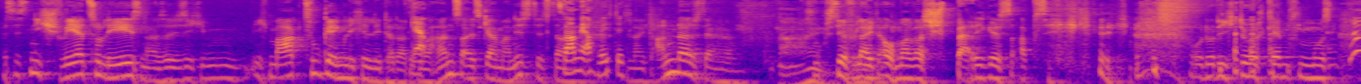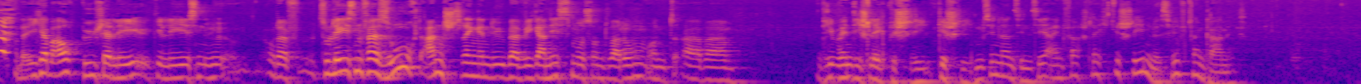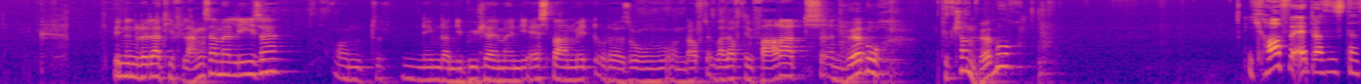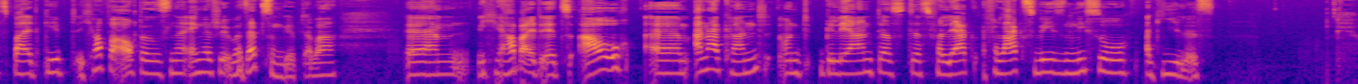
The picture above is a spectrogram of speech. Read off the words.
Es ist nicht schwer zu lesen. Also ich, ich mag zugängliche Literatur. Ja. Hans als Germanist ist da das war mir auch wichtig. vielleicht anders. Der Nein. Suchst dir vielleicht auch mal was Sperriges absichtlich, wo du dich durchkämpfen musst. Oder ich habe auch Bücher gelesen oder zu lesen versucht, anstrengende über Veganismus und warum. Und aber die, wenn die schlecht geschrieben sind, dann sind sie einfach schlecht geschrieben. Das hilft dann gar nichts. Ich bin ein relativ langsamer Leser und nehme dann die Bücher immer in die S-Bahn mit oder so. Und auf, weil auf dem Fahrrad ein Hörbuch Gibt schon ein Hörbuch? Ich hoffe, dass es das bald gibt. Ich hoffe auch, dass es eine englische Übersetzung gibt. Aber ähm, ich habe halt jetzt auch ähm, anerkannt und gelernt, dass das Verlag Verlagswesen nicht so agil ist.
